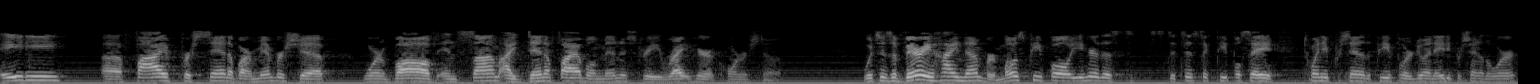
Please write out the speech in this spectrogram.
85% of our membership were involved in some identifiable ministry right here at Cornerstone, which is a very high number. Most people, you hear this statistic, people say 20% of the people are doing 80% of the work.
